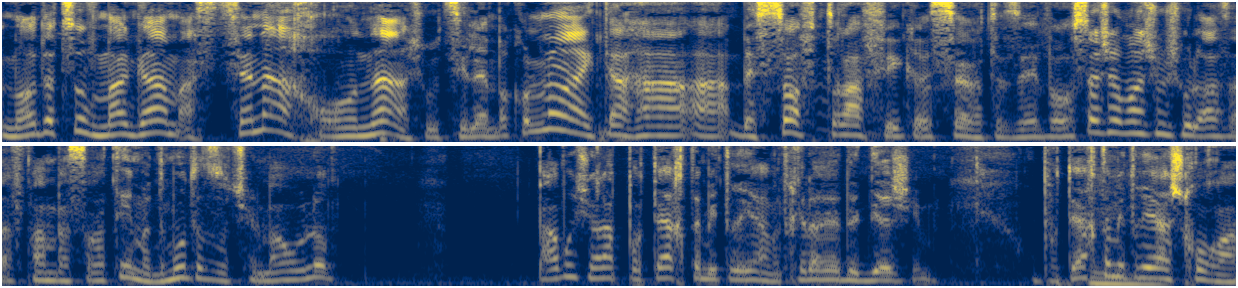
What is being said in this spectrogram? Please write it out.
מאוד עצוב, מה גם, הסצנה האחרונה שהוא צילם בקולנוע הייתה ה, ה, בסוף Trafic, הסרט הזה, והוא עושה שם משהו שהוא לא עשה אף פעם בסרטים, הדמות הזאת של Monsieur Hulot... פעם ראשונה פותח את המטריה, מתחיל לרדת גשם. הוא פותח את המטריה השחורה,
